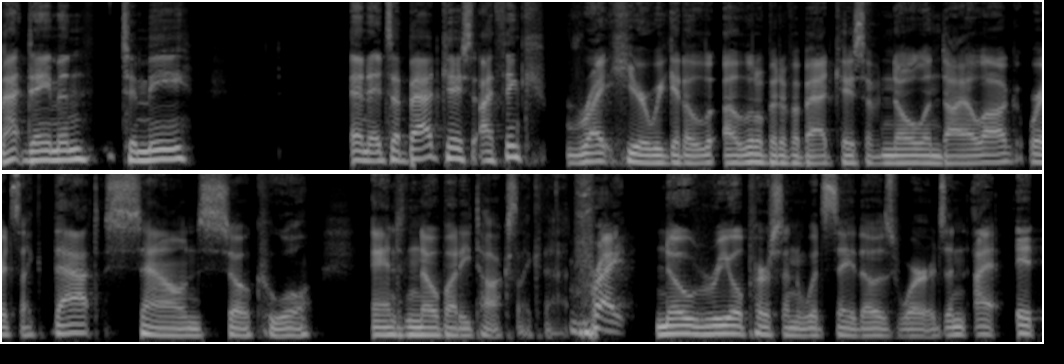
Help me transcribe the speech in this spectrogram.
Matt Damon, to me, and it's a bad case. I think right here we get a, a little bit of a bad case of Nolan dialogue where it's like, that sounds so cool. And nobody talks like that. right. No real person would say those words. And I it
